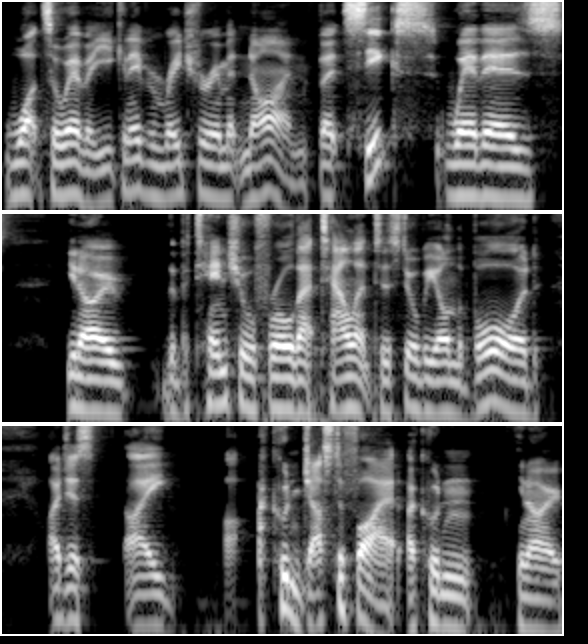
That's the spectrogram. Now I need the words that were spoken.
whatsoever. You can even reach for him at nine, but six, where there's, you know, the potential for all that talent to still be on the board, I just, I, I couldn't justify it. I couldn't, you know,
